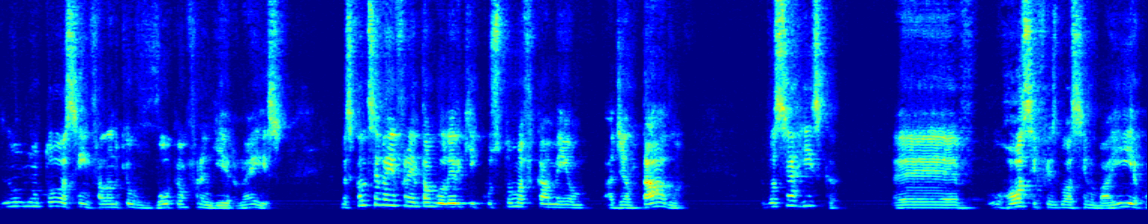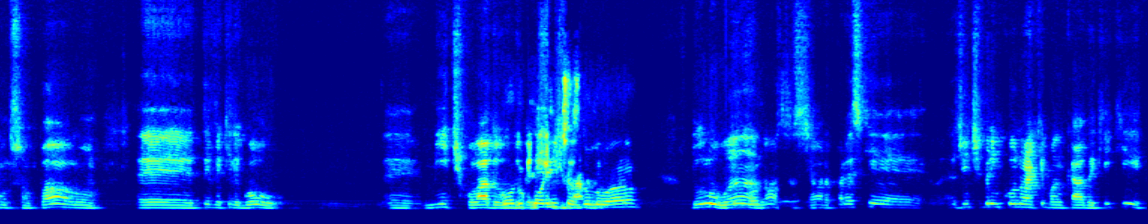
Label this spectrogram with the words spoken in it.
não, tô assim falando que o Volpe é um frangueiro, não é isso. Mas quando você vai enfrentar um goleiro que costuma ficar meio adiantado, você arrisca. É, o Rossi fez gol assim no Bahia contra o São Paulo, é, teve aquele gol é, mítico lá do, gol do, do Corinthians do Luan. Do Luan, nossa senhora, parece que é, a gente brincou no arquibancada aqui que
